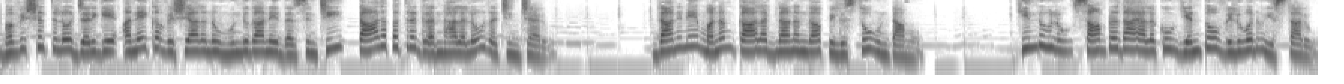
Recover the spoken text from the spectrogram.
భవిష్యత్తులో జరిగే అనేక విషయాలను ముందుగానే దర్శించి తాళపత్ర గ్రంథాలలో రచించారు. దానినే మనం కాలజ్ఞానంగా పిలుస్తూ ఉంటాము. హిందువులు సాంప్రదాయాలకు ఎంతో విలువను ఇస్తారు.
